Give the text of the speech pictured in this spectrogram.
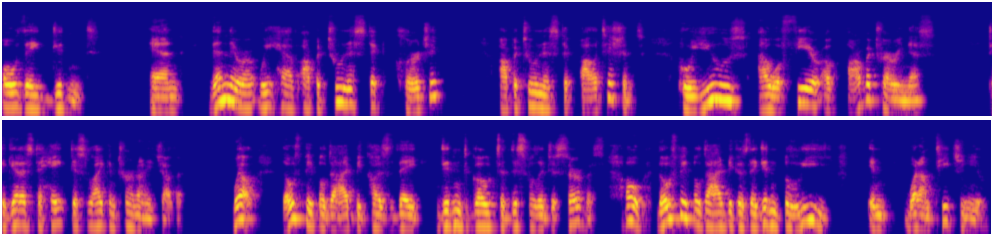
Oh, they didn't. And then there are, we have opportunistic clergy, opportunistic politicians who use our fear of arbitrariness to get us to hate, dislike, and turn on each other. Well, those people died because they didn't go to this religious service. Oh, those people died because they didn't believe in what I'm teaching you.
